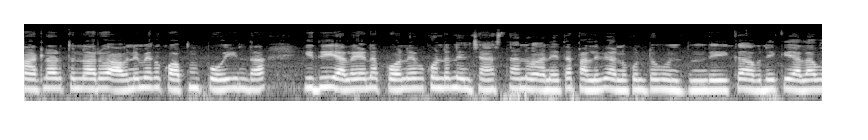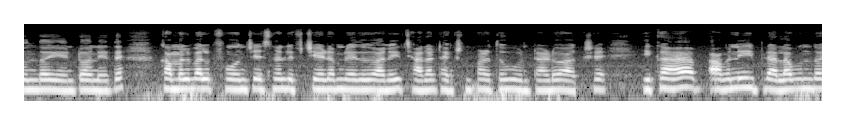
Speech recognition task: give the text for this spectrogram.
మాట్లాడుతున్నారు అవని మీద కోపం పోయిందా? ఇది ఎలాగైనా పోనివ్వకుండా నేను చేస్తాను అనేది పల్లవి అనుకుంటూ ఉంటుంది. ఇక అవనికి ఎలా ఉందో ఏంటో అనేది కమల్ వాళ్ళకి ఫోన్ చేసినా లిఫ్ట్ చేయడం లేదు అని చాలా టెన్షన్ పడుతూ ఉంటాడు అక్షయ్. ఇక అవని ఇప్పుడు ఎలా ఉందో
